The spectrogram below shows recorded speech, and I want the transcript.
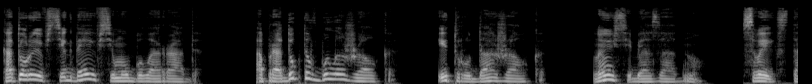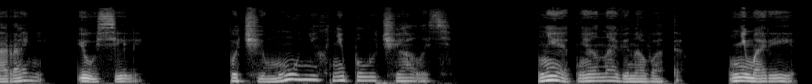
которая всегда и всему была рада. А продуктов было жалко, и труда жалко, но и себя заодно, своих стараний и усилий. Почему у них не получалось? Нет, не она виновата, не Мария.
